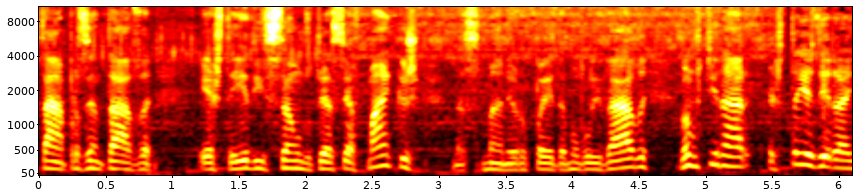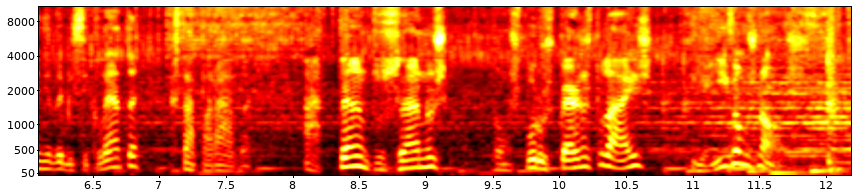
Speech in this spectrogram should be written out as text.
Está apresentada esta edição do TSF Bikes na Semana Europeia da Mobilidade. Vamos tirar as teias de aranha da bicicleta, que está parada há tantos anos. Vamos pôr os pés nos pedais e aí vamos nós.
